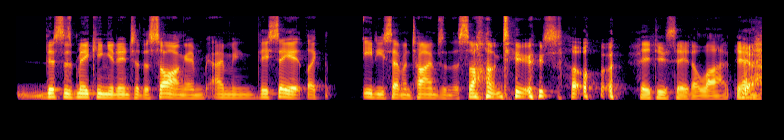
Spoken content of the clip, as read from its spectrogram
this is making it into the song, and I mean they say it like. 87 times in the song too so They do say it a lot. Yeah.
